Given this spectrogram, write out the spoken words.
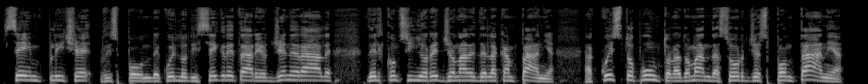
Semplice, risponde, quello di segretario generale del Consiglio regionale della Campania. A questo punto la domanda sorge spontanea.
